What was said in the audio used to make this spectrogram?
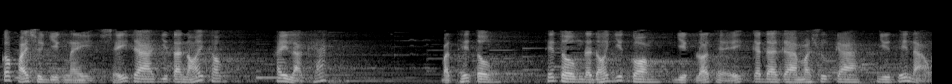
Có phải sự việc này xảy ra như ta nói không? Hay là khác? Bạch Thế Tôn Thế Tôn đã nói với con việc lõi thể Kandara Masuka như thế nào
